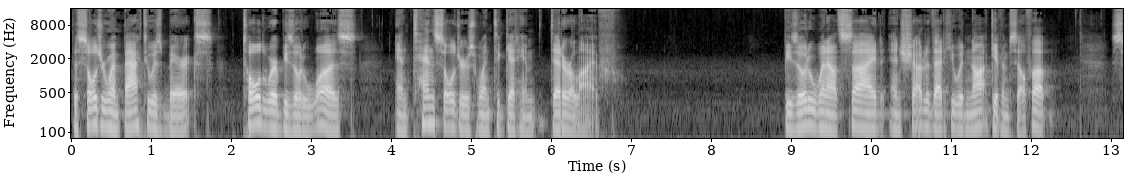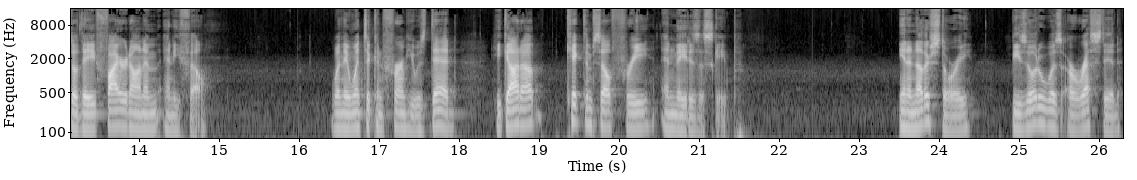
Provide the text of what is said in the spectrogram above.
The soldier went back to his barracks, told where Besouro was, and ten soldiers went to get him, dead or alive. Besouro went outside and shouted that he would not give himself up, so they fired on him and he fell. When they went to confirm he was dead, he got up, kicked himself free, and made his escape. In another story, Besouro was arrested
